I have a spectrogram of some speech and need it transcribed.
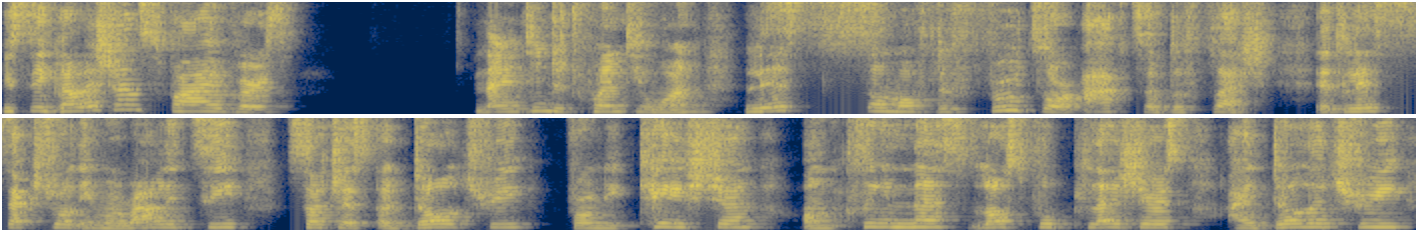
You see, Galatians 5, verse 19 to 21 lists some of the fruits or acts of the flesh. It lists sexual immorality, such as adultery, fornication, uncleanness, lustful pleasures, idolatry,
